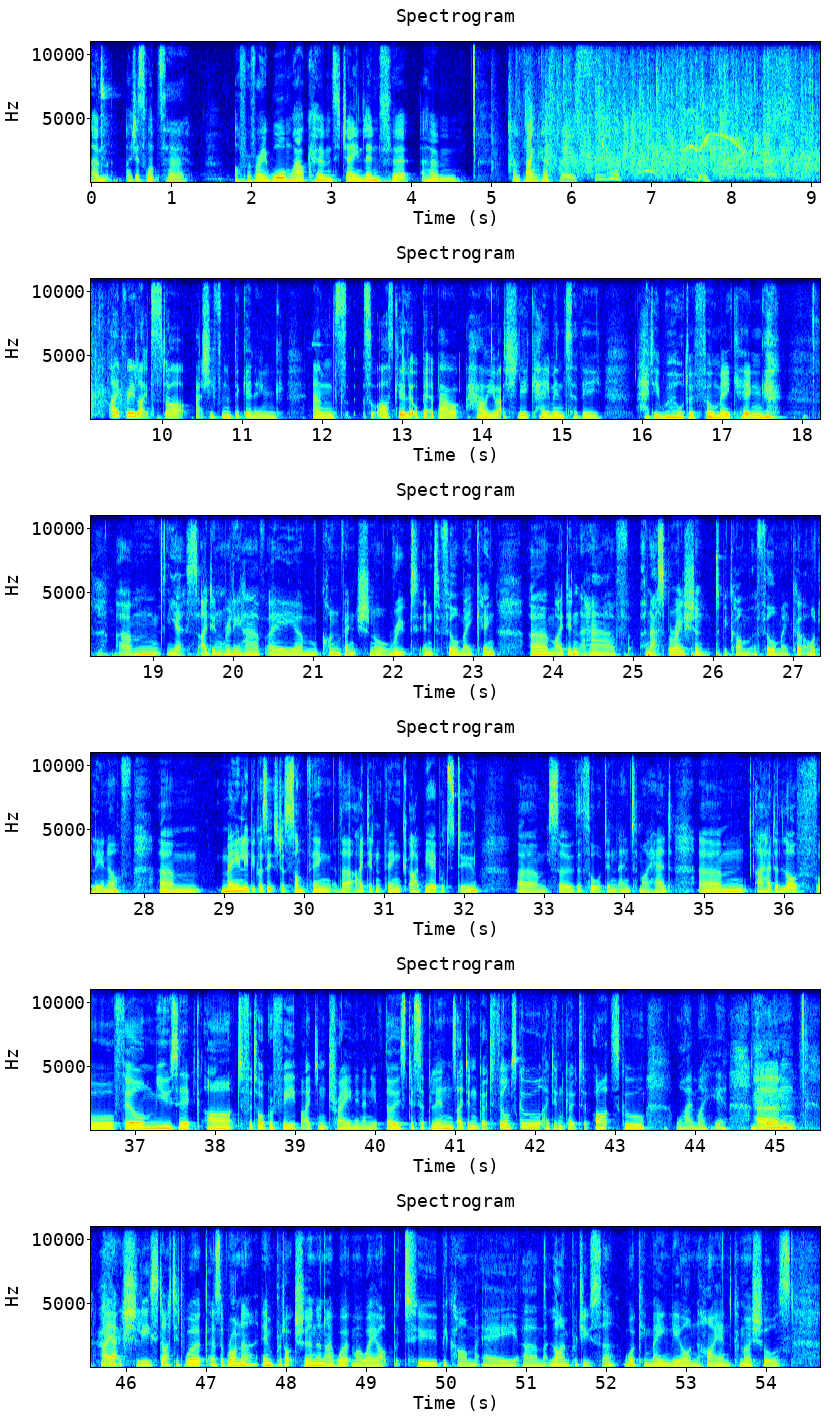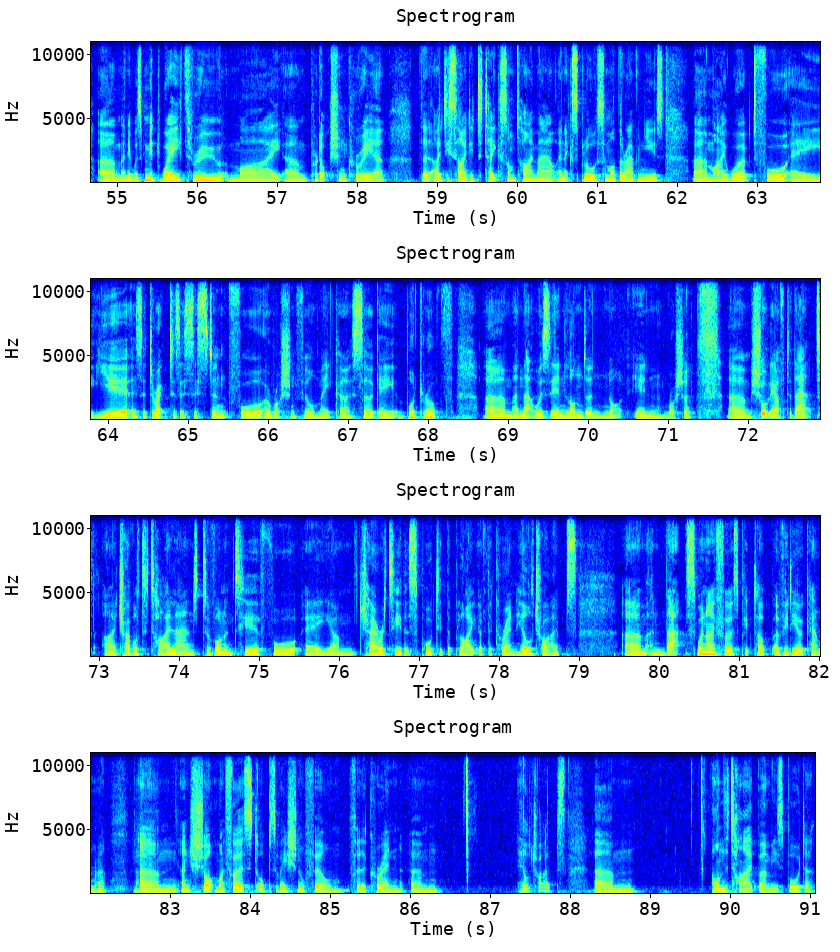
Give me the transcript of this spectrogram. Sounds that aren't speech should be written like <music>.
Um, I just want to offer a very warm welcome to Jane Linfoot um, and thank her for those. <laughs> I'd really like to start actually from the beginning and sort of ask you a little bit about how you actually came into the heady world of filmmaking. <laughs> Um, yes, I didn't really have a um, conventional route into filmmaking. Um, I didn't have an aspiration to become a filmmaker, oddly enough, um, mainly because it's just something that I didn't think I'd be able to do. Um, so the thought didn't enter my head. Um, I had a love for film, music, art, photography, but I didn't train in any of those disciplines. I didn't go to film school. I didn't go to art school. Why am I here? Um, <laughs> I actually started work as a runner in production, and I worked my way up to become a um, line producer, working mainly on high-end commercials. Um, and it was midway through my um, production career that I decided to take some time out and explore some other avenues. Um, I worked for a year as a director's assistant for a Russian filmmaker, Sergei Bodrov, um, and that was in London, not in Russia. Um, shortly after that, I travelled to Thailand to volunteer for a um, charity that supported the plight of the Karen Hill tribes. Um, and that's when I first picked up a video camera um, and shot my first observational film for the Karen um, Hill tribes um, on the Thai Burmese border.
